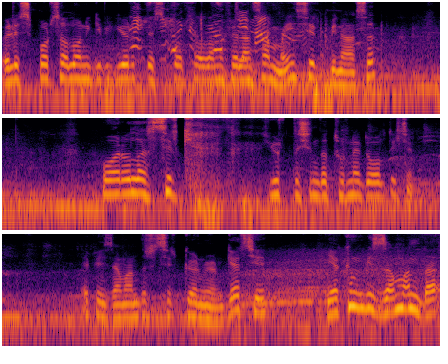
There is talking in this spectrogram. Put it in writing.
Öyle spor salonu gibi görüp de spor salonu falan sanmayın. Sirk binası. Bu aralar sirk yurt dışında turnede olduğu için epey zamandır sirk görmüyorum. Gerçi yakın bir zamanda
